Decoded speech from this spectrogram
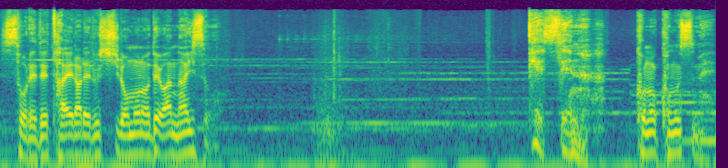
それで耐えられる代物ではないぞ。消せぬこの小娘。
